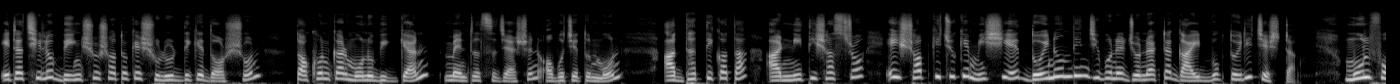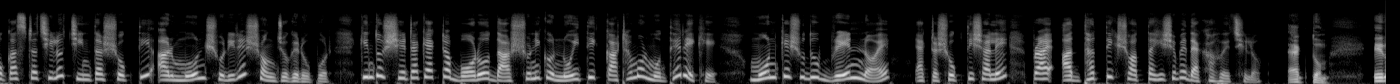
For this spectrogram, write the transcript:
এটা ছিল বিংশ শতকের শুরুর দিকে দর্শন, তখনকার মনোবিজ্ঞান মেন্টাল সাজেশন অবচেতন মন আধ্যাত্মিকতা আর নীতিশাস্ত্র এই সব কিছুকে মিশিয়ে দৈনন্দিন জীবনের জন্য একটা গাইডবুক তৈরির চেষ্টা। মূল ফোকাসটা ছিল চিন্তার শক্তি আর মন শরীরের সংযোগের ওপর। কিন্তু সেটাকে একটা বড় দার্শনিক ও নৈতিক কাঠামোর মধ্যে রেখে মনকে শুধু ব্রেন নয়, একটা শক্তিশালী, প্রায় আধ্যাত্মিক সত্তা হিসেবে দেখা হয়েছিল। একদম। এর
